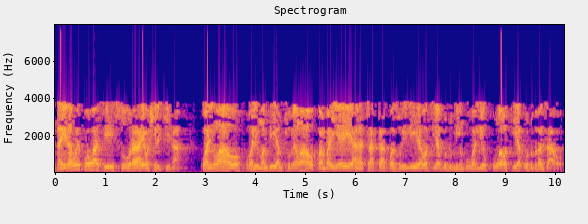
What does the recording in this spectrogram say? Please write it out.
Na inawekwa wazi sura ya washirikina kwani wao walimwambia mtume wao kwamba yeye anataka kuwazuilia wasiabudu miungu waliokuwa wakiabudu baba zao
